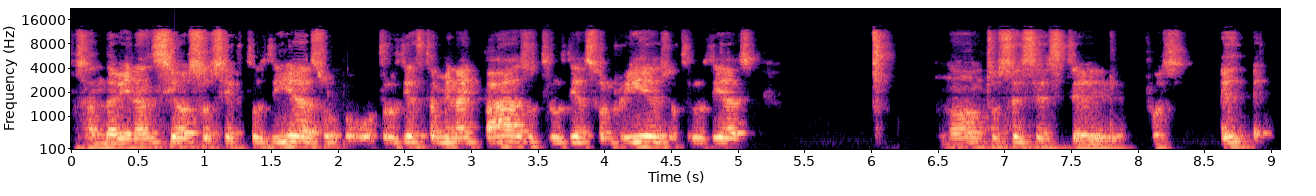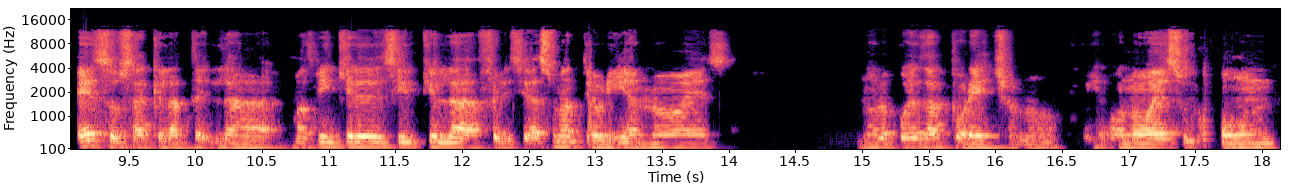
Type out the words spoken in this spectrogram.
pues anda bien ansioso ciertos días, otros días también hay paz, otros días sonríes, otros días, ¿no? Entonces, este, pues e, eso, o sea, que la, la, más bien quiere decir que la felicidad es una teoría, no es, no lo puedes dar por hecho, ¿no? O no es como un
